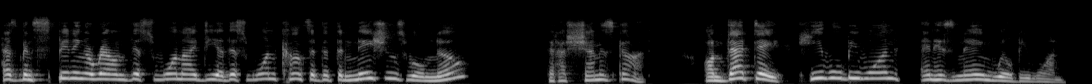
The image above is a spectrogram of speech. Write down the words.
has been spinning around this one idea, this one concept that the nations will know that Hashem is God. On that day, he will be one and his name will be one.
